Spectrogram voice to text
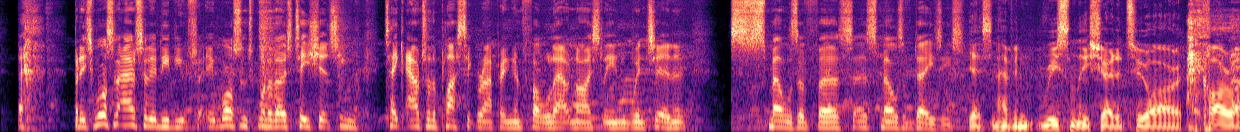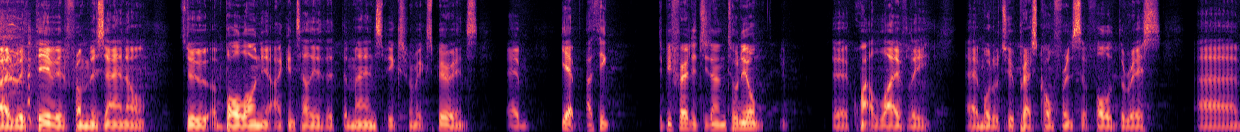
but it wasn't absolutely. It wasn't one of those T-shirts you take out of the plastic wrapping and fold out nicely in winter. And it smells of uh, uh, smells of daisies. Yes, and having recently shared a two-hour car ride with David from Misano to Bologna, I can tell you that the man speaks from experience. Um, yeah, I think to be fair to Giannantonio, uh, quite a lively uh, Moto 2 press conference that followed the race. Uh,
